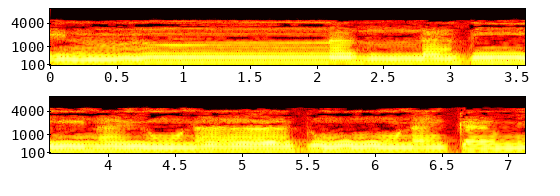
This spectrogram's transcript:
إن الذين ينادونك من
